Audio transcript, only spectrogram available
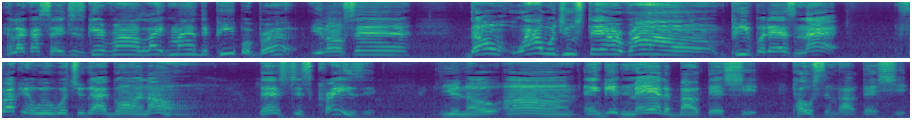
and like I say, just get around like-minded people, bro. You know what I'm saying? Don't. Why would you stay around people that's not fucking with what you got going on? That's just crazy. You know. Um, and getting mad about that shit, posting about that shit.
